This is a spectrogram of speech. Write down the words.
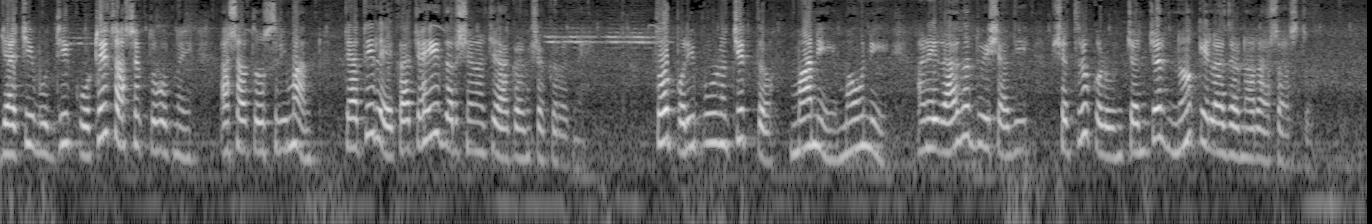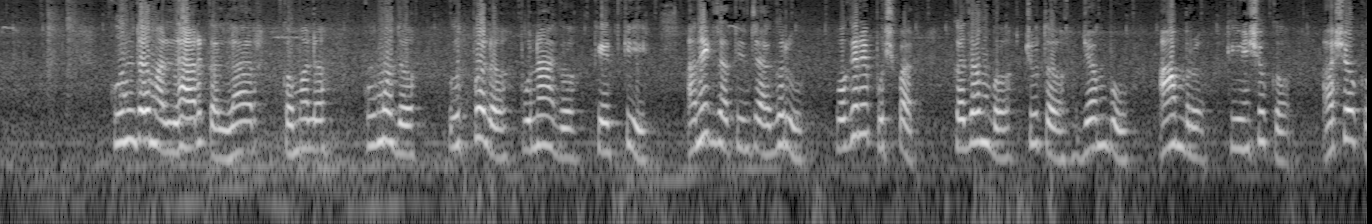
ज्याची बुद्धी कोठेच आसक्त होत नाही असा तो श्रीमान त्यातील एकाच्याही दर्शनाची आकांक्षा करत नाही. तो परिपूर्ण चित्त माने मौनी आणि रागद्वेषादी शत्रूकडून चंचल न केला जाणारा असा असतो. कुंद मल्हार कल्हार कमल कुमुद उत्पल पुनाग केतकी अनेक जातींचे अगरू वगैरे पुष्पात कदंब च्युत जंबू आम्र किंशुक अशोक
